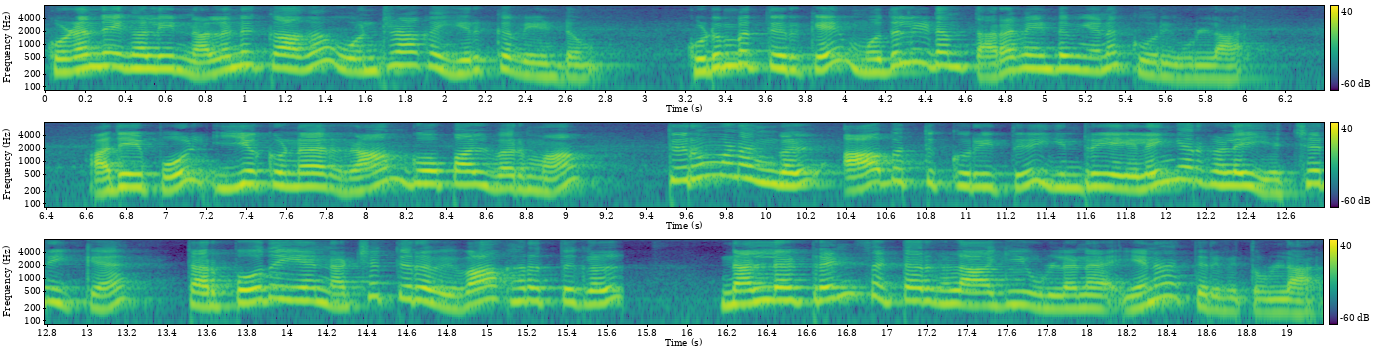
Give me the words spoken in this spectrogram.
குழந்தைகளின் நலனுக்காக ஒன்றாக இருக்க வேண்டும். குடும்பத்திற்கே முதலிடம் தர வேண்டும் என கூறியுள்ளார். அதேபோல் இயக்குனர் ராம் கோபால் வர்மா திருமணங்கள் ஆபத்து குறித்து இன்றைய இளைஞர்களை எச்சரிக்க தற்போதைய நட்சத்திர விவாகரத்துகள் நல்ல ட்ரெண்ட் செட்டர்களாகி உள்ளன என தெரிவித்துள்ளார்.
